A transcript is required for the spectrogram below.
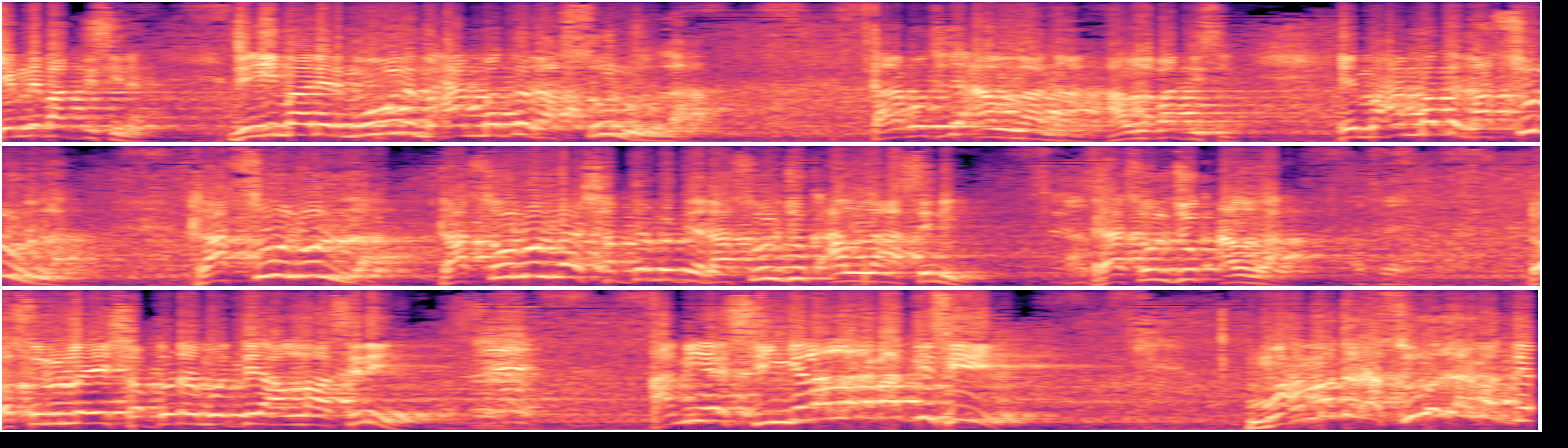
কেমনে বাদ দিছি না। যে ইমানের মূল মোহাম্মদ রাসুল্লাহ তারা বলছে যে আল্লাহ না আল্লাহ বাদ দিছি। এই মোহাম্মদ রাসুল্লাহ রাসুল্লাহ রাসুল্লাহ শব্দের মধ্যে রাসুল যুগ আল্লাহ আসেনি। রাসুল যুগ আল্লাহ। রসুল্লাহ এই শব্দটার মধ্যে আল্লাহ আসেনি। আমি এই সিঙ্গেল আল্লাহর বাদ দিছি। রাসুলের মধ্যে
